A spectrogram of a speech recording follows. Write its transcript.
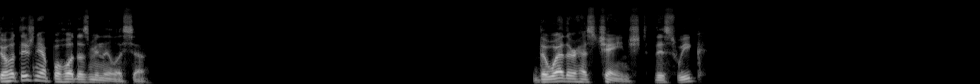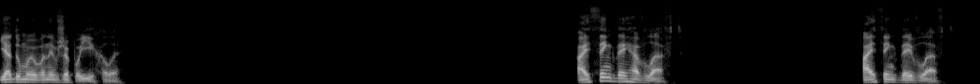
Цього тижня погода змінилася. The weather has changed this week. Я думаю, вони вже поїхали. I think they have left. I think they've left.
